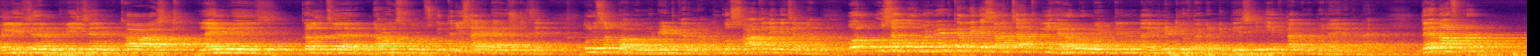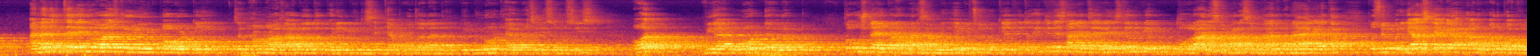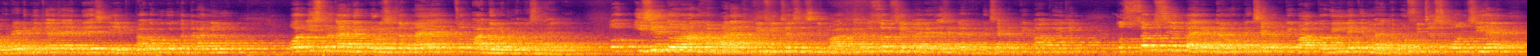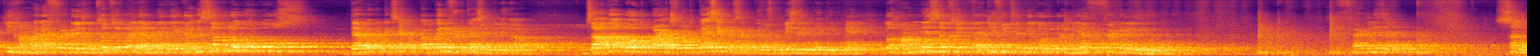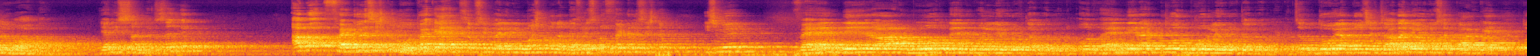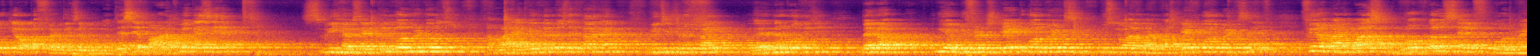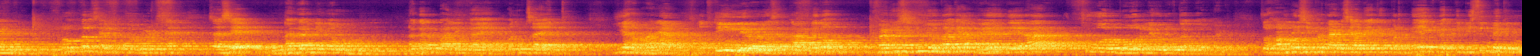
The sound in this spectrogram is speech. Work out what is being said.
religion, religion, caste, language culture dance forms کتنی ساری ڈائیورسٹیز ہیں تو ان سب کو اکوموڈیٹ کرنا ان کو ساتھ لے کے چلنا اور اس اکوموڈیٹ کرنے کے ساتھ ساتھ we have to maintain the unity of the country دیش کی ایکتا کو بنائے رکھنا ہے then after another challenge was to remove poverty جب ہم آزاد ہوئے تو غریبی کی سنکھیا بہت زیادہ تھی we do not have much resources اور وی آر ناٹ ڈیولپڈ تو اس ٹائم پر ہمارے سامنے یہ بھی چنوتیاں تھیں تو اتنے سارے چیلنج تھے ان کے دوران ہمارا سمجھان بنایا گیا تھا تو اس میں پریاس کیا گیا ہر عمر کو اکوموڈیٹ بھی کیا فیچرز کی بات کریں تو سب سے پہلے جیسے ڈیموٹک سیٹ کی بات ہوئی تھی، تو سب سے پہلے ڈیموٹک سیٹ کی بات تو ہوئی، لیکن مہتوپورن فیچرز کون سی ہے کہ ہمارا فیڈرلزم سب سے پہلے ہم نے دیکھا کہ سب لوگوں کو اس ڈیموکریٹک سیٹ کا بینیفٹ کیسے ملے گا۔ زیادہ لوگ پارٹیسپیٹ کیسے کر سکتے ہیں اس ڈیسیزن میکنگ میں، تو ہم نے سب سے پہلی فیچر کے طور پر لیا فیڈرلزم کو فیڈرلزم سنگواد یعنی سنگ۔ سنگ، اب فیڈرل سسٹم ہوتا کیا ہے؟ سب سے پہلے بھی most definition of federal system اس میں when there are more than one level of the government اور when there are two or more level of the government. جب دو یا دو سے زیادہ لیول ہو سرکار کے تو کیا ہوگا؟ فیڈرلزم ہوگا۔ جیسے بھارت میں کیسے ہیں؟ We have central government also ہمارا کیندر میں سرکار ہے۔ Which is run by Narendra Modi ji. Then we have different state governments اس کے بعد ہمارے پاس اسٹیٹ گورنمنٹس ہیں۔ پھر ہمارے پاس local self government local self governments ہیں۔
